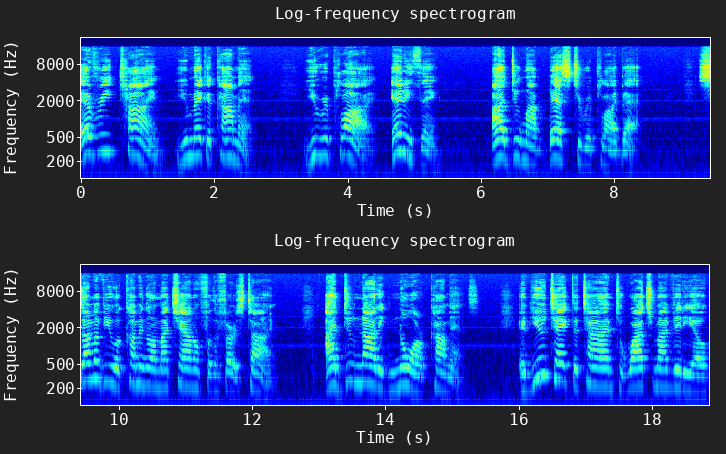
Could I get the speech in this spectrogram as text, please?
every time you make a comment, you reply, anything, I do my best to reply back. Some of you are coming on my channel for the first time. I do not ignore comments. If you take the time to watch my video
